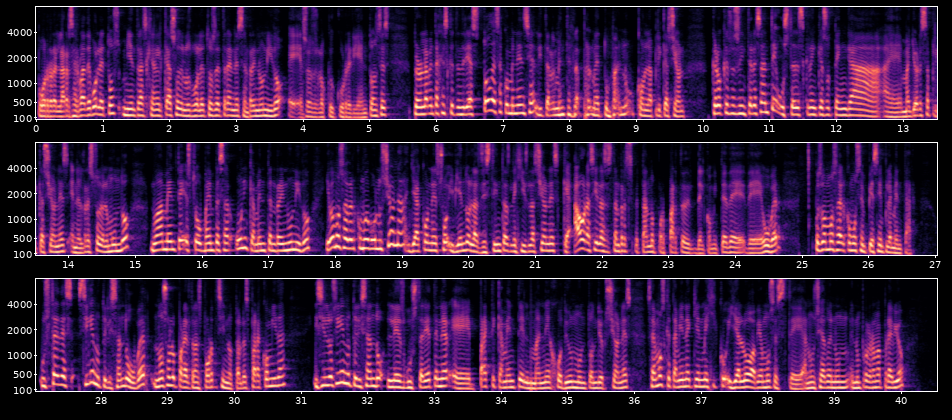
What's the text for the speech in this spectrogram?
por la reserva de boletos, mientras que en el caso de los boletos de trenes en Reino Unido, eh, eso es lo que ocurriría. Entonces, pero la ventaja es que tendrías toda esa conveniencia literalmente en la palma de tu mano con la aplicación. Creo que eso es interesante. ¿Ustedes creen que eso tenga eh, mayores aplicaciones en el resto del mundo? Nuevamente, esto va a empezar únicamente en Reino Unido y vamos a ver cómo evoluciona ya con eso y viendo las distintas legislaciones que ahora sí las están respetando por parte del, comité de Uber, pues vamos a ver cómo se empieza a implementar. ¿Ustedes siguen utilizando Uber, no solo para el transporte, sino tal vez para comida? Y si lo siguen utilizando, ¿les gustaría tener eh, prácticamente el manejo de un montón de opciones? Sabemos que también aquí en México, y ya lo habíamos este, anunciado en un, en un programa previo,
